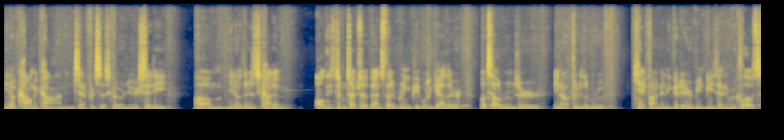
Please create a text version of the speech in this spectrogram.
you know, Comic Con in San Francisco or New York City, um, you know, there's kind of all these different types of events that are bringing people together. Hotel rooms are, you know, through the roof. Can't find any good Airbnbs anywhere close.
